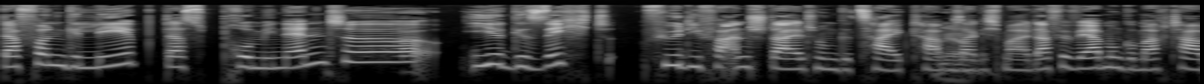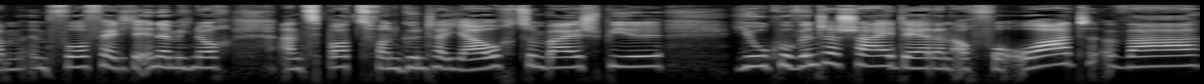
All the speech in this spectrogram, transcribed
davon gelebt, dass Prominente ihr Gesicht für die Veranstaltung gezeigt haben, Ja. sag ich mal, dafür Werbung gemacht haben im Vorfeld. Ich erinnere mich noch an Spots von Günther Jauch zum Beispiel, Joko Winterscheid, der dann auch vor Ort war.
